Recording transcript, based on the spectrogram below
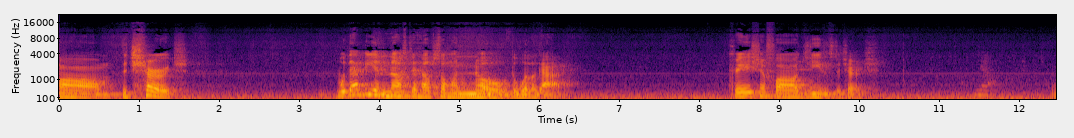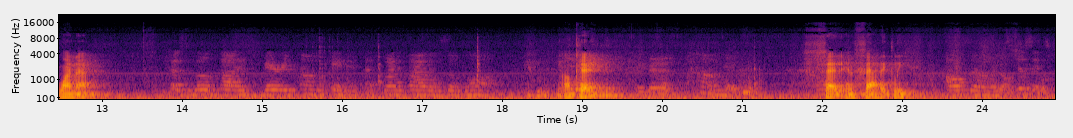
um, the church, would that be enough to help someone know the will of God? Creation, fall, Jesus, the church. No. Why not? Okay. Said emphatically. Also, it's just it's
